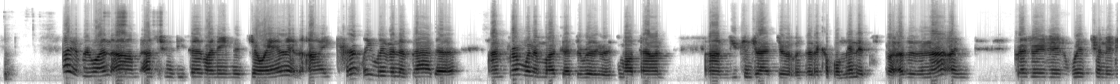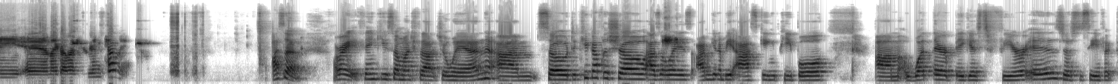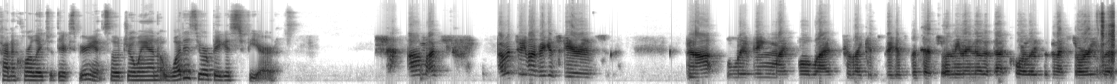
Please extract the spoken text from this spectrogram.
Hi, everyone. Um, as Trinity said, my name is Joanne, and I currently live in Nevada. I'm from Winnemucca. It's a really, really small town. Um, you can drive through it within a couple minutes, but other than that, I'm graduated with Trinity and I got my degree in accounting. Awesome. All right. Thank you so much for that, Joanne. Um, so, to kick off the show, as always, I'm going to be asking people um, what their biggest fear is just to see if it kind of correlates with their experience. So, Joanne, what is your biggest fear? Um, I, I would say my biggest fear is not living my full life to like its biggest potential. I mean, I know that that correlates with my story, but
